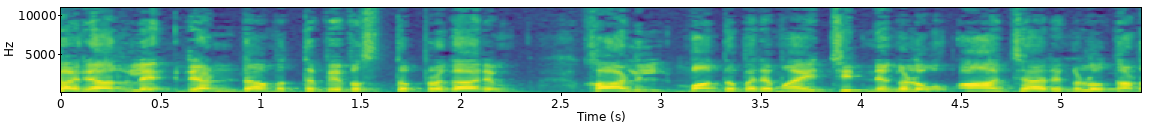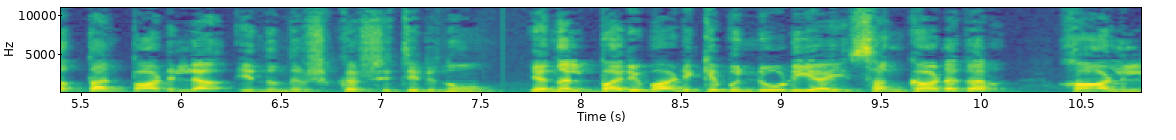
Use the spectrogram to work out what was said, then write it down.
കരാറിലെ രണ്ടാമത്തെ വ്യവസ്ഥ പ്രകാരം ഹാളിൽ മതപരമായ ചിഹ്നങ്ങളോ ആചാരങ്ങളോ നടത്താൻ പാടില്ല എന്ന് നിഷ്കർഷിച്ചിരുന്നു. എന്നാൽ പരിപാടിക്ക് മുന്നോടിയായി സംഘാടകർ ഹാളിൽ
